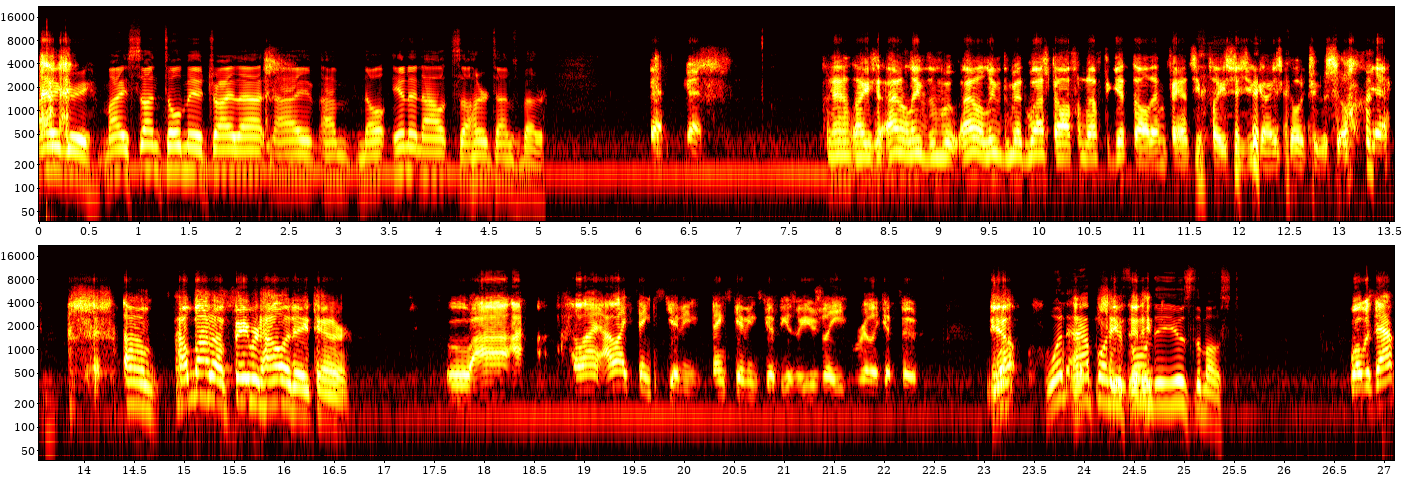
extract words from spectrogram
I agree. My son told me to try that, and I, I'm no In-N-Out's a hundred times better. Good, good. Yeah, like I said, I don't leave the I don't leave the Midwest often enough to get to all them fancy places you guys go to. So, Yeah. um, how about a favorite holiday, Tanner? Ooh, I, I, I, like, I like Thanksgiving. Thanksgiving's good because we usually eat really good food. Yeah. What Uh, app on your phone do you use the most? What was that?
